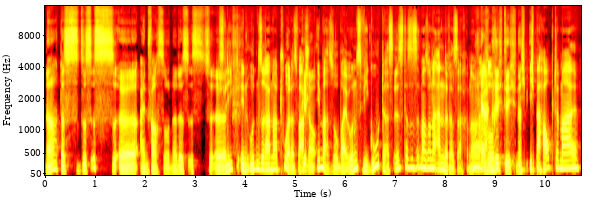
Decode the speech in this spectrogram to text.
Ne? Das, das ist äh, einfach so. Ne? Das ist. Äh, das liegt in unserer Natur. Das war genau. schon immer so bei uns. Wie gut das ist, das ist immer so eine andere Sache. Ne? Ja, also, richtig. Ne? Ich, ich behaupte mal,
